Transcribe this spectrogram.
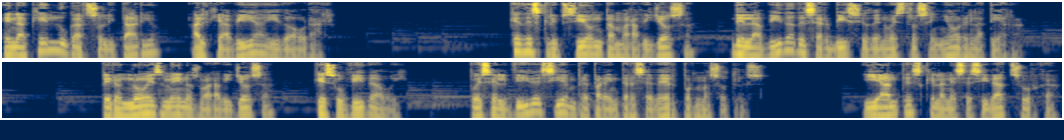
en aquel lugar solitario al que había ido a orar. Qué descripción tan maravillosa de la vida de servicio de nuestro Señor en la tierra. Pero no es menos maravillosa que su vida hoy, pues Él vive siempre para interceder por nosotros. Y antes que la necesidad surja,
